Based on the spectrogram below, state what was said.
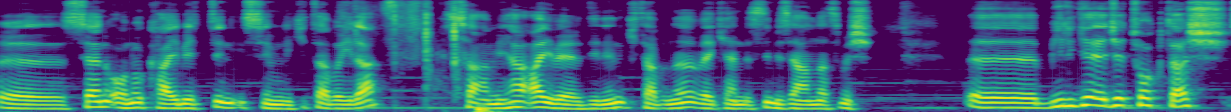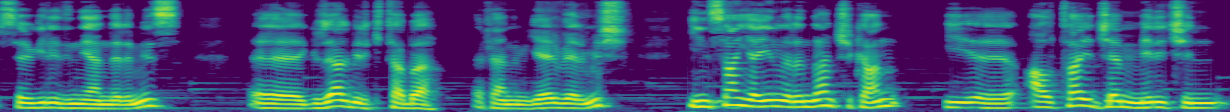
e, Sen Onu Kaybettin isimli kitabıyla Samiha Ayverdi'nin kitabını ve kendisini bize anlatmış. E, Bilge Ece Toktaş, sevgili dinleyenlerimiz, e, güzel bir kitaba efendim yer vermiş. İnsan yayınlarından çıkan e, Altay Cem Meriç'in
